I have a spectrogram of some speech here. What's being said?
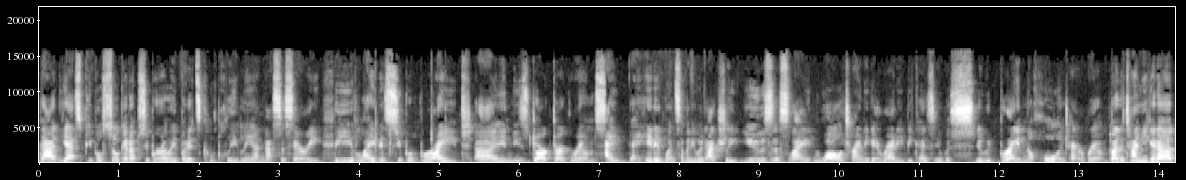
that yes, people still get up super early, but it's completely unnecessary. The light is super bright uh, in these dark, dark rooms. I, I hated when somebody would actually use this light while trying to get ready because it was it would brighten the whole entire room. By the time you get up,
